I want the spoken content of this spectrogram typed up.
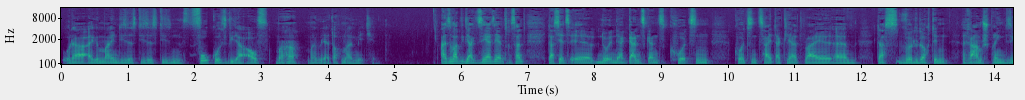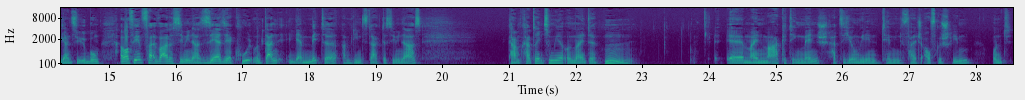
oder allgemein dieses, dieses, diesen Fokus wieder auf, aha, man will ja doch mal ein Mädchen. Also war wie gesagt sehr, sehr interessant. Das jetzt äh, nur in der ganz, ganz kurzen, kurzen Zeit erklärt, weil ähm, das würde doch den Rahmen sprengen, diese ganze Übung. Aber auf jeden Fall war das Seminar sehr, sehr cool. Und dann in der Mitte, am Dienstag des Seminars, kam Katrin zu mir und meinte, hm, äh, mein Marketingmensch hat sich irgendwie den Termin falsch aufgeschrieben und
